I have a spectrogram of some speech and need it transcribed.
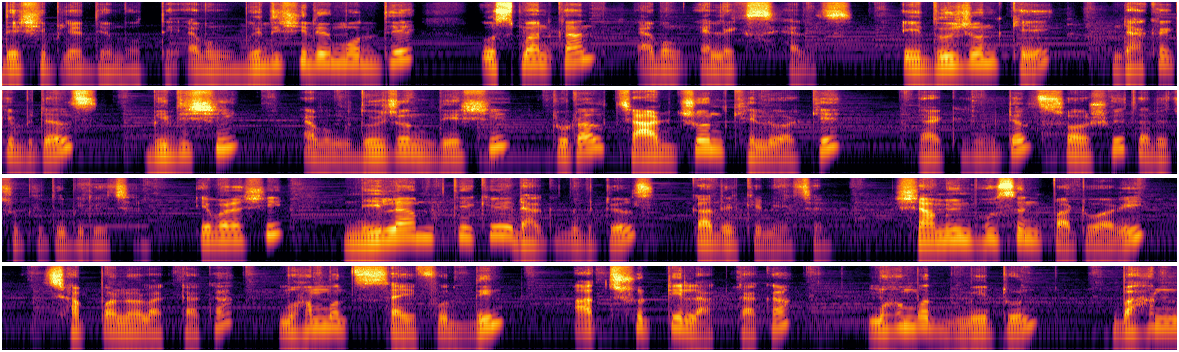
দেশি প্লেয়ারদের মধ্যে এবং বিদেশিদের মধ্যে উসমান খান এবং অ্যালেক্স হেলস। এই দুইজনকে ঢাকা ক্যাপিটালস বিদেশি এবং দুইজন দেশি টোটাল চারজন খেলোয়াড়কে ঢাকা ক্যাপিটালস সরাসরি তাদের চুক্তিতে বেরিয়েছেন। এবার আসি নিলাম থেকে ঢাকা ক্যাপিটালস কাদেরকে নিয়েছেন? শামীম হোসেন পাটোয়ারি, ছাপ্পান্ন লাখ টাকা, মোহাম্মদ সাইফুদ্দিন, আটষট্টি লাখ টাকা, মোহাম্মদ মিটুন বাহান্ন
